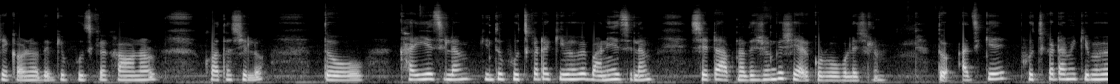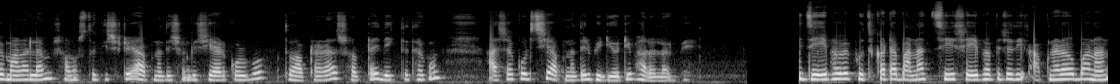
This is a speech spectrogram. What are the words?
সে কারণে ওদেরকে ফুচকা খাওয়ানোর কথা ছিল। তো খাইয়েছিলাম, কিন্তু ফুচকাটা কীভাবে বানিয়েছিলাম সেটা আপনাদের সঙ্গে শেয়ার করব বলেছিলাম। তো আজকে ফুচকাটা আমি কীভাবে বানালাম সমস্ত কিছুটাই আপনাদের সঙ্গে শেয়ার করব। তো আপনারা সবটাই দেখতে থাকুন। আশা করছি আপনাদের ভিডিওটি ভালো লাগবে। যেইভাবে ফুচকাটা বানাচ্ছি, সেইভাবে যদি আপনারাও বানান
